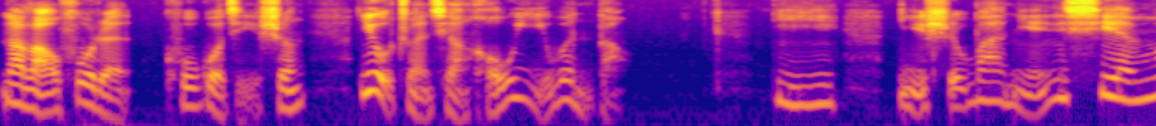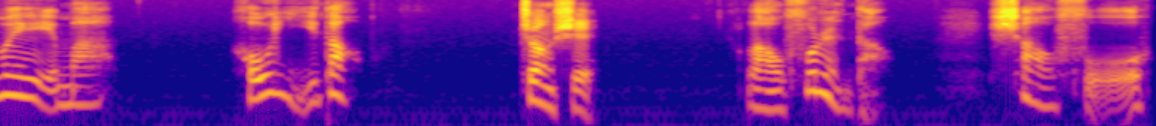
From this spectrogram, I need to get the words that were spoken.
那老妇人哭过几声，又转向侯姨问道。你你是万年县尉吗？侯姨道：“正是。”老夫人道：“少府，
